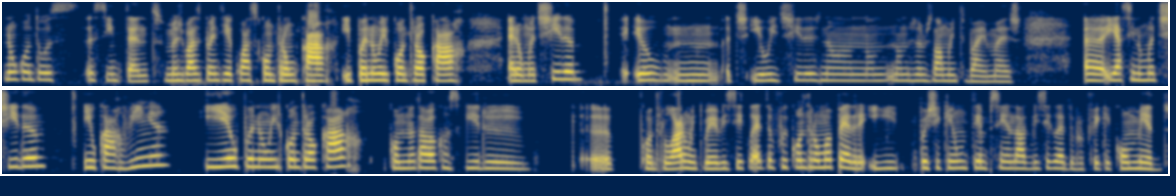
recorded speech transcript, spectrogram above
não contou assim tanto, mas basicamente ia quase contra um carro e para não ir contra o carro era uma descida eu, hum, eu e descidas não, não, não nos damos lá muito bem, mas uh, ia assim numa descida e o carro vinha e eu, para não ir contra o carro, como não estava a conseguir uh, controlar muito bem a bicicleta, fui contra uma pedra e depois fiquei um tempo sem andar de bicicleta porque fiquei com medo.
